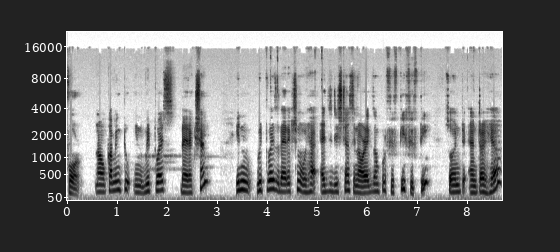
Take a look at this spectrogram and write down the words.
4 now coming to in widthwise direction in widthwise direction we have edge distance in our example 50 50 so enter here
